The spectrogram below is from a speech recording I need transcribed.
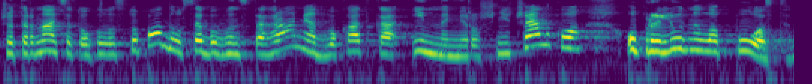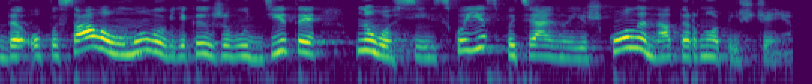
14 листопада у себе в інстаграмі адвокатка Інна Мірошніченко оприлюднила пост, де описала умови, в яких живуть діти Новосільської спеціальної школи на Тернопільщині.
